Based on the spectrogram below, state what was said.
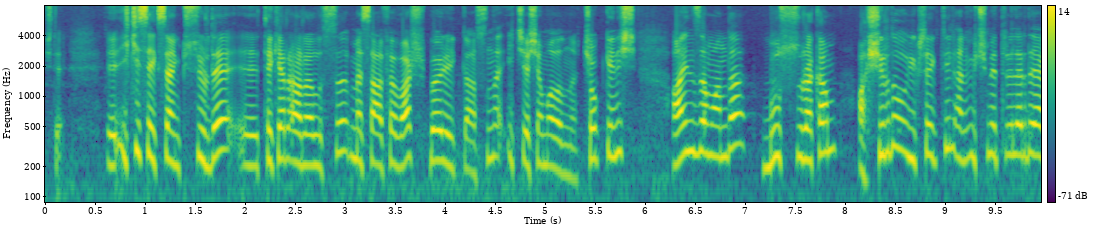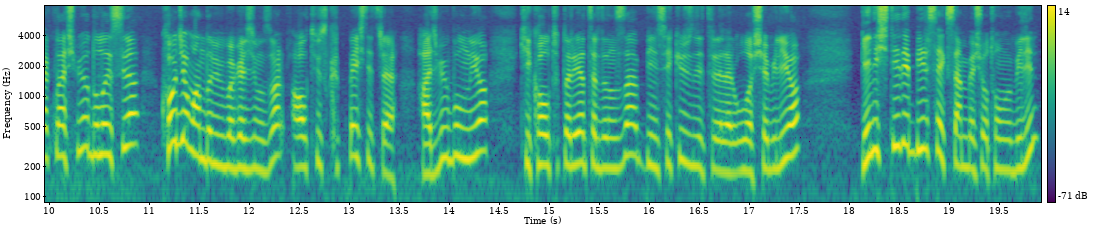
İşte e, 2.80 küsürde e, teker aralısı mesafe var. Böylelikle aslında iç yaşam alanı çok geniş. Aynı zamanda bu rakam aşırı da yüksek değil. Hani 3 metrelere de yaklaşmıyor. Dolayısıyla kocaman da bir bagajımız var. 645 litre hacmi bulunuyor ki koltukları yatırdığınızda 1800 litrelere ulaşabiliyor. Genişliği de 1.85 otomobilin.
